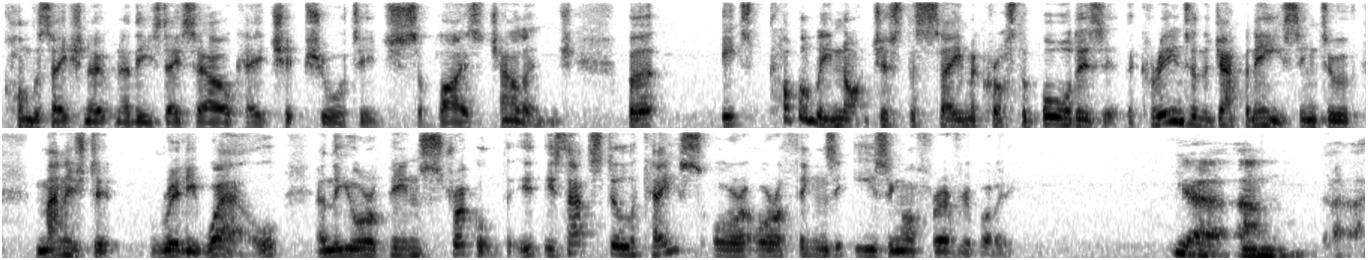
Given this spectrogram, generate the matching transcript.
conversation opener these days say, okay, chip shortage, supply is a challenge. But it's probably not just the same across the board, is it? The Koreans and the Japanese seem to have managed it really well, and the Europeans struggled. Is that still the case, or, or are things easing off for everybody? Yeah, um, uh,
